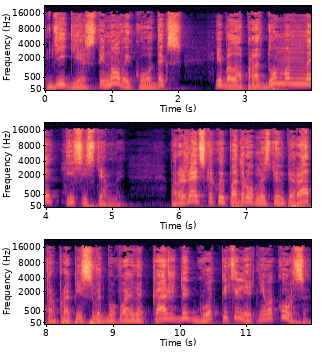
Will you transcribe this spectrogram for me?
дигесты, новый кодекс и была продуманной и системной. Поражает, с какой подробностью император прописывает буквально каждый год пятилетнего курса.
